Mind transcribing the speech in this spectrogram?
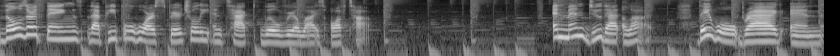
those are things that people who are spiritually intact will realize off top. And men do that a lot. They will brag and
